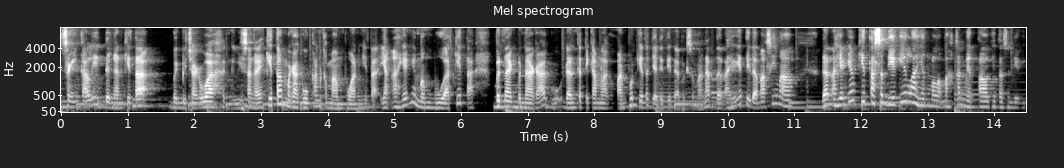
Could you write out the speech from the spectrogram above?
sering kali dengan kita berbicara wah bisa nggak ya? Kita meragukan kemampuan kita yang akhirnya membuat kita benar-benar ragu dan ketika melakukan pun kita jadi tidak bersemangat dan akhirnya tidak maksimal. Dan akhirnya kita sendirilah yang melemahkan mental kita sendiri.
